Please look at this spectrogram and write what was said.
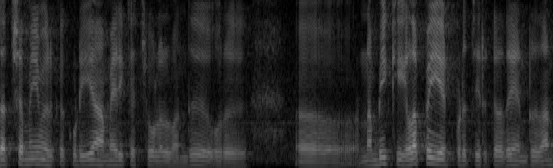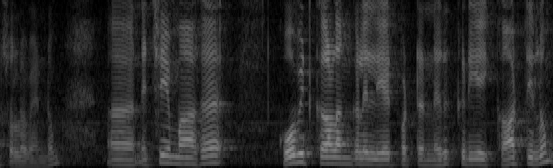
தற்சமயம் இருக்கக்கூடிய அமெரிக்க சூழல் வந்து ஒரு நம்பிக்கை இழப்பை ஏற்படுத்தி இருக்கிறது என்று தான் சொல்ல வேண்டும். நிச்சயமாக கோவிட் காலங்களில் ஏற்பட்ட நெருக்கடியை காட்டிலும்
